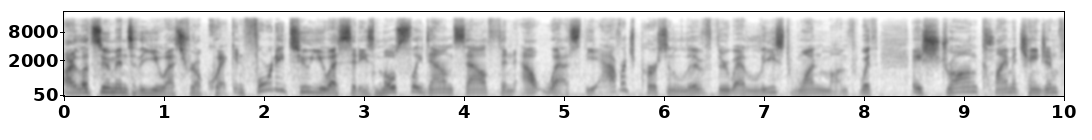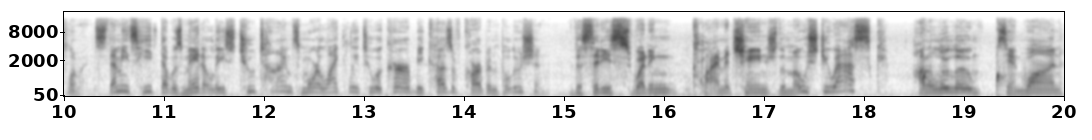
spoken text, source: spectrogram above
All right, let's zoom into the US real quick. In 42 US cities, mostly down south and out west, the average person lived through at least one month with a strong climate change influence. That means heat that was made at least two times more likely to occur because of carbon pollution. The cities sweating climate change the most, you ask? Honolulu, San Juan,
